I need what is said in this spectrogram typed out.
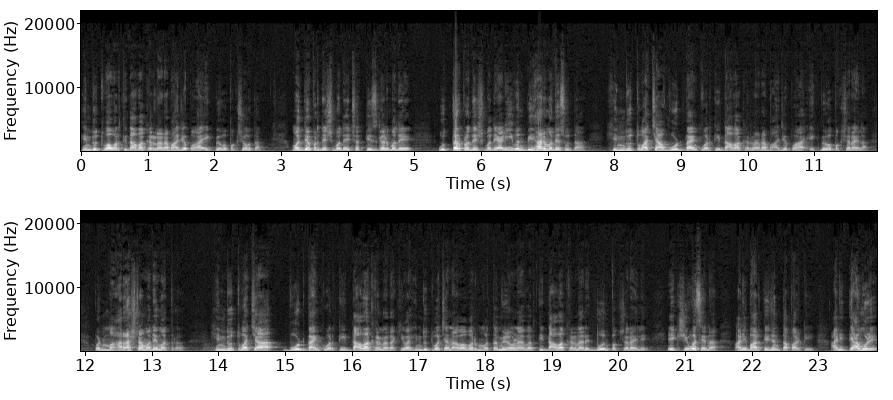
हिंदुत्वावरती दावा करणारा भाजप हा एकमेव पक्ष होता. मध्य प्रदेशमध्ये छत्तीसगडमध्ये उत्तर प्रदेशमध्ये आणि इवन बिहारमध्ये सुद्धा हिंदुत्वाच्या वोट बँकवरती दावा करणारा भाजप हा एकमेव पक्ष राहिला. पण महाराष्ट्रामध्ये मात्र हिंदुत्वाच्या वोट बँकवरती दावा करणारा किंवा हिंदुत्वाच्या नावावर मतं मिळवण्यावरती दावा करणारे दोन पक्ष राहिले. एक शिवसेना आणि भारतीय जनता पार्टी. आणि त्यामुळे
